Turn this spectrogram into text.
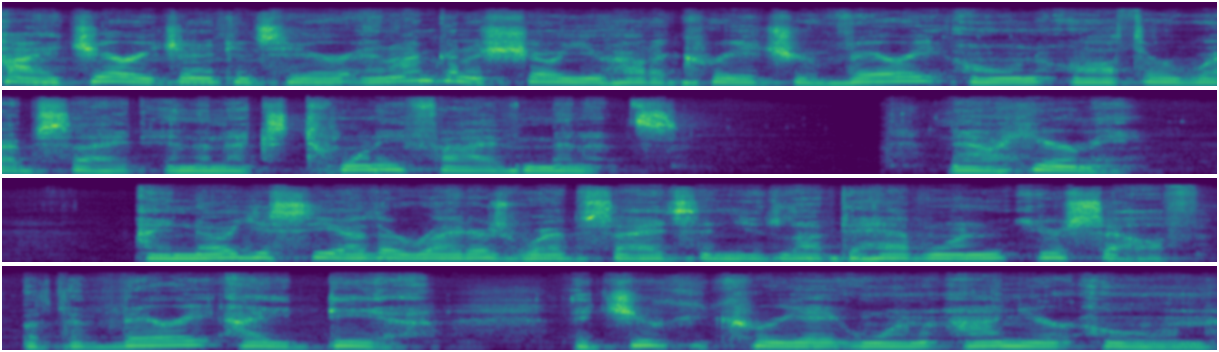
Hi, Jerry Jenkins here, and I'm going to show you how to create your very own author website in the next 25 minutes. Now, hear me. I know you see other writers' websites and you'd love to have one yourself, but the very idea that you could create one on your own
